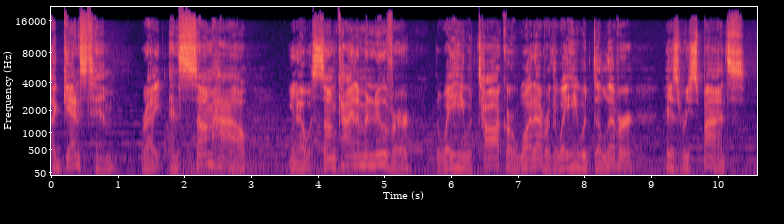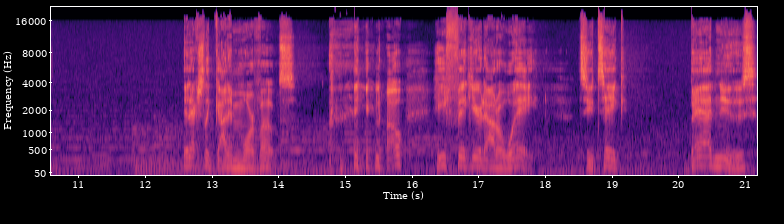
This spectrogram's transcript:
against him, right, and somehow you know, with some kind of maneuver, the way he would talk or whatever, the way he would deliver his response, it actually got him more votes. you know, he figured out a way to take bad news,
